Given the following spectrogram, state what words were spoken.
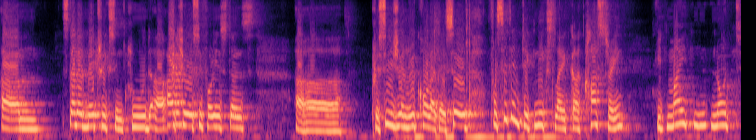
Um, standard metrics include uh, accuracy, for instance, uh, precision, recall, like I said. For certain techniques like uh, clustering, it might not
